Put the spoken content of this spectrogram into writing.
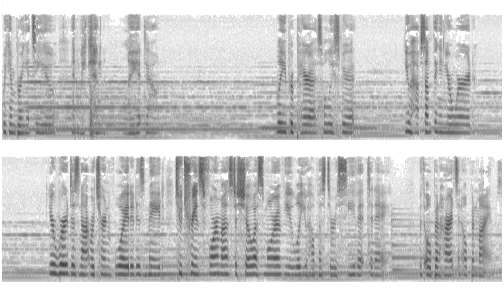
We can bring it to you and we can lay it down. Will you prepare us, Holy Spirit? you have something in your word. Your word does not return void. It is made to transform us, to show us more of you. Will you help us to receive it today with open hearts and open minds,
